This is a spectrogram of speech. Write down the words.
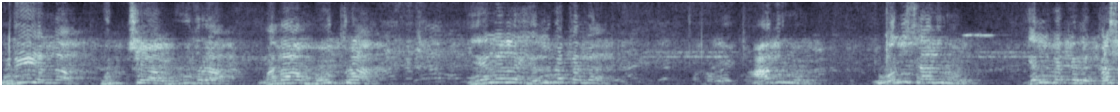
ಇಡೀ ಎಲ್ಲ ಉಚ್ಚ ಮೂದ್ರ ಮಲ, ಮೂತ್ರ, ಏನೆಲ್ಲ ಎಲ್ಬೇಕಲ್ಲ ಆದ್ರೂ, ಹೊಲಸಾದ್ರು ಎಲ್ಬೇಕಲ್ಲ ಕಸ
